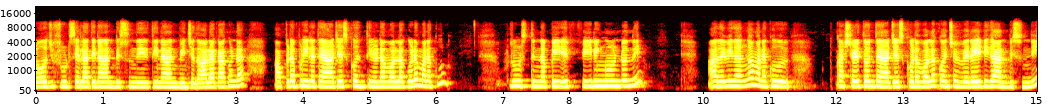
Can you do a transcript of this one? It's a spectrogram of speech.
రోజు ఫ్రూట్స్ ఎలా తినాలనిపిస్తుంది తినాలనిపించదు. అలా కాకుండా అప్పుడప్పుడు ఇలా తయారు చేసుకొని తినడం వల్ల కూడా మనకు ఫ్రూట్స్ తిన్న ఫీ ఫీలింగ్ ఉంటుంది. అదేవిధంగా మనకు కస్టర్డ్తో తయారు చేసుకోవడం వల్ల కొంచెం వెరైటీగా అనిపిస్తుంది.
